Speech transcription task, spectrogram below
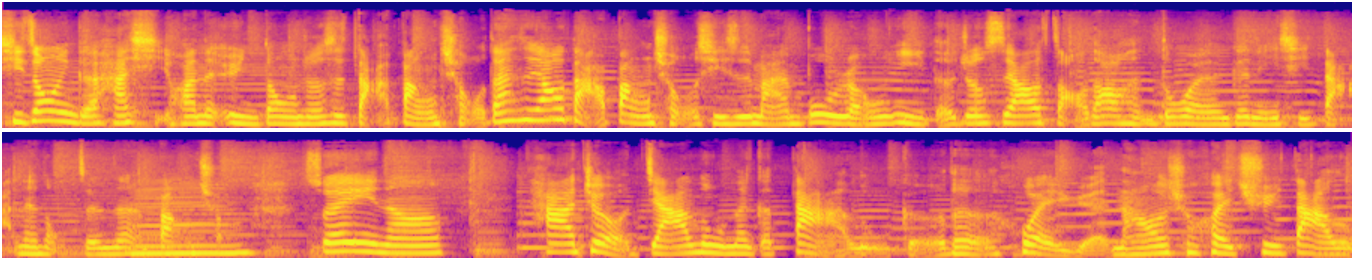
其中一个他喜欢的运动就是打棒球，但是要打棒球其实蛮不容易的，就是要找到很多人跟你一起打那种真正的棒球。所以呢，他就有加入那个大鲁格的会员，然后就会去大鲁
